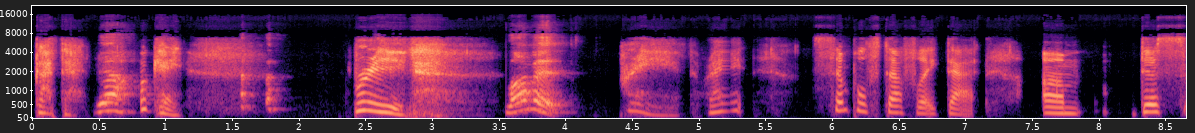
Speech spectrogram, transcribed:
Got that. Yeah. Okay. Breathe. Love it. Breathe. Right. Simple stuff like that. Um, this,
